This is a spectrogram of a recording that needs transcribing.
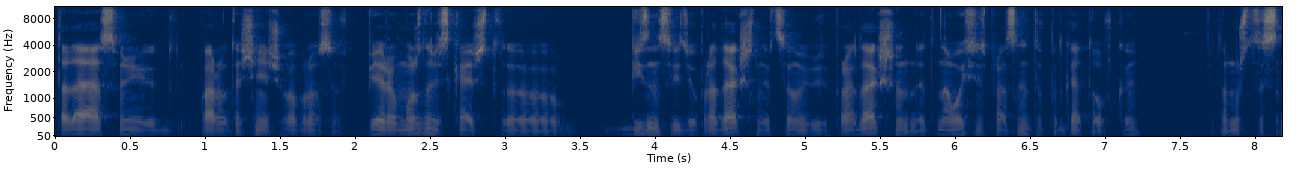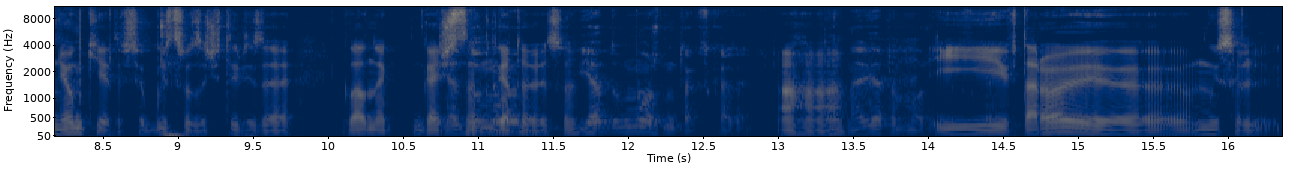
Тогда, смотри, пару уточняющих вопросов. Первое, можно ли сказать, что бизнес-видеопродакшн и в целом видеопродакшн это на 80% подготовка? Потому что съемки это все быстро за 4, за главное качественно я думаю, подготовиться. Я думаю, можно так сказать. Ага. Наверное, можно. И вторая мысль.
